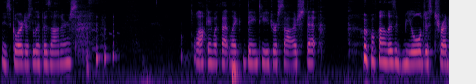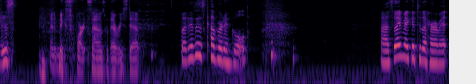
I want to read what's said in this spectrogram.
These gorgeous lipizzaners. Walking with that, like, dainty dressage step. While this mule just trudges. And it makes fart sounds with every step. but it is covered in gold. Uh, so they make it to the hermit.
